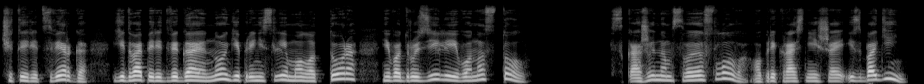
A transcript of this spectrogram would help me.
Четыре цверга, едва передвигая ноги, принесли молот Тора и водрузили его на стол. «Скажи нам свое слово, о прекраснейшая из богинь!»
